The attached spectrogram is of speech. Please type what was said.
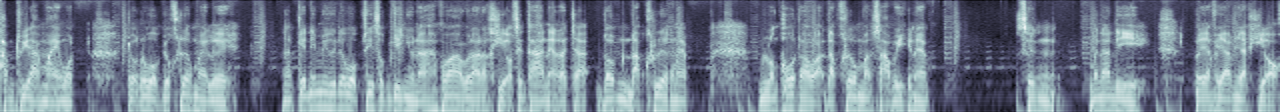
ทำทุกอย่างใหม่หมด ยกระบบยกเครื่องใหม่เลยนะเกมนี้มีระบบที่สมจริงอยู่นะ เพราะว่าเวลาเราขี่ออกเส้นทางเนี่ยเราจะโดนดับเครื่องนะครับมันลงโทษเราอะดับเครื่องประมาณสามวินะครับ ซึ่งไม่น่าดีเราพยายามอยากขี่ออก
